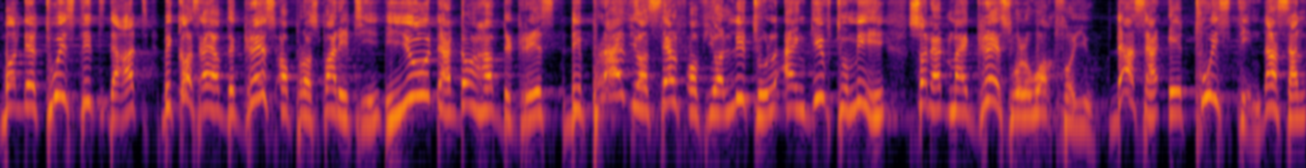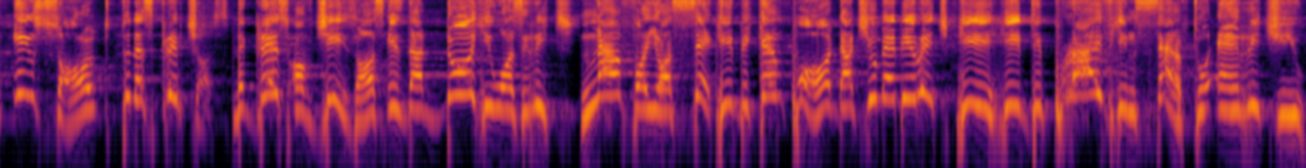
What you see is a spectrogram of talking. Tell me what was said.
But they twist it that because I have the grace of prosperity, you that don't have the grace, deprive yourself of your little and give to me so that my grace will work for you. That's a, a twisting, that's an insult to the scriptures. The grace of Jesus is that though he was rich, now for your sake he became poor that you may be rich. He, he deprived himself to enrich you.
